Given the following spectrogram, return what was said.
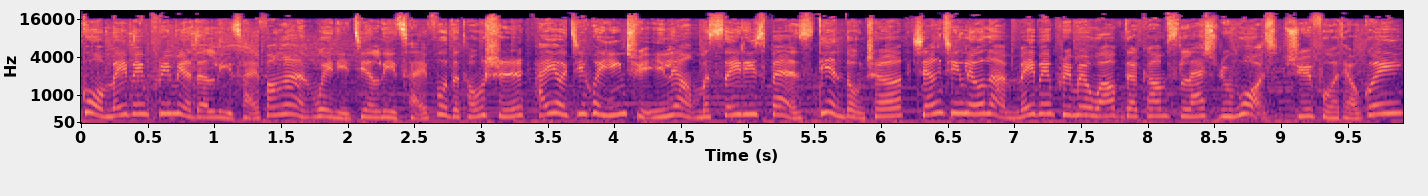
过 Maybank Premier 的理财方案，为你建立财富的同时，还有机会赢取一辆 Mercedes-Benz 电动车。详情浏览 Maybank Premier Wealth.com/rewards，需符合条规。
